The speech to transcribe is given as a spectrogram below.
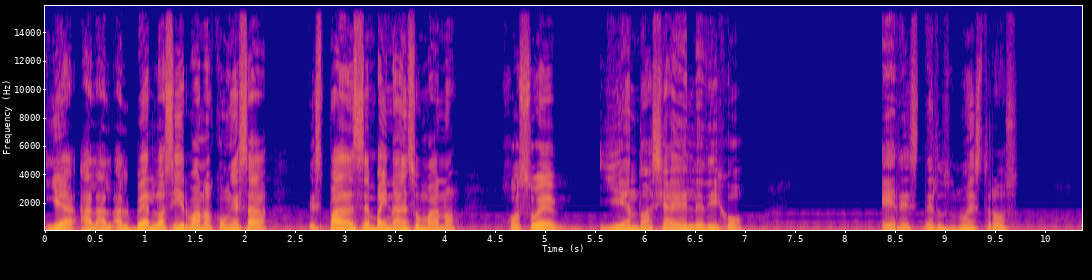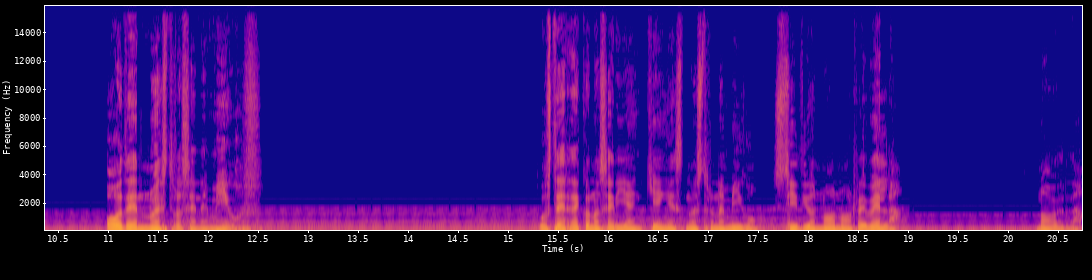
Y al, verlo así, hermanos, con esa espada desenvainada en su mano, Josué, yendo hacia él, le dijo, ¿eres de los nuestros o de nuestros enemigos? Ustedes reconocerían quién es nuestro enemigo si Dios no nos revela. No, ¿verdad?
